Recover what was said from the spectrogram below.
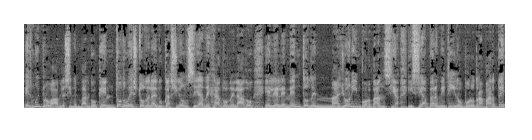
Es muy probable, sin embargo, que en todo esto de la educación se ha dejado de lado el elemento de mayor importancia y se ha permitido, por otra parte,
